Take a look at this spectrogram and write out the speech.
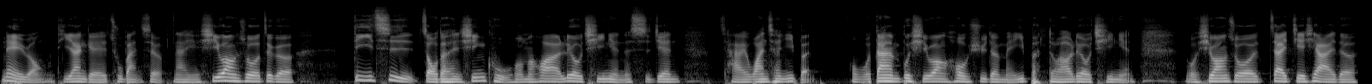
内容提案给出版社。那也希望说，这个第一次走得很辛苦，我们花了六七年的时间才完成一本。我当然不希望后续的每一本都要六七年，我希望说在接下来的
